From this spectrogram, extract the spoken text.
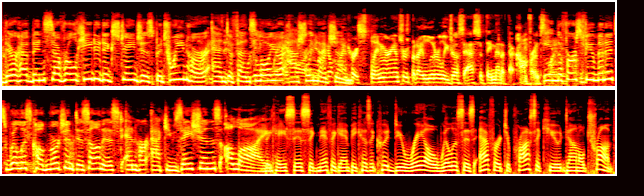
There have been several heated exchanges between her and defense lawyer Ashley Merchant. I don't mind her explaining her answers, but I literally just asked if they met at that conference. In the first few minutes, Willis called Merchant dishonest and her accusations a lie. The case is significant because it could derail Willis's effort to prosecute Donald Trump.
